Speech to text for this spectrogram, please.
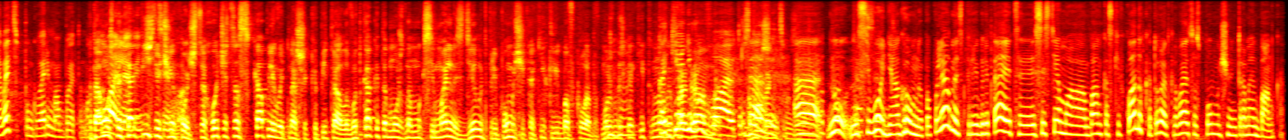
Давайте поговорим об этом. Потому что копить очень тема. хочется. Хочется скапливать наши капиталы. Вот как это можно максимально сделать при помощи каких-либо вкладов? Может быть, какие-то новые Какие они программы? бывают? Ну, Расскажите. не А. Вот ну, на сегодня огромную популярность приобретает э, система банковских вкладов, которые открываются с помощью интернет-банка.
